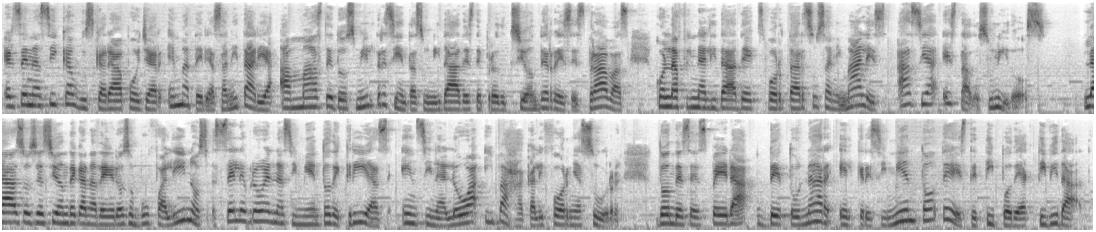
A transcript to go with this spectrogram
El Senacica buscará apoyar en materia sanitaria a más de 2.300 unidades de producción de reses bravas con la finalidad de exportar sus animales hacia Estados Unidos. La Asociación de Ganaderos Bufalinos celebró el nacimiento de crías en Sinaloa y Baja California Sur, donde se espera detonar el crecimiento de este tipo de actividad.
